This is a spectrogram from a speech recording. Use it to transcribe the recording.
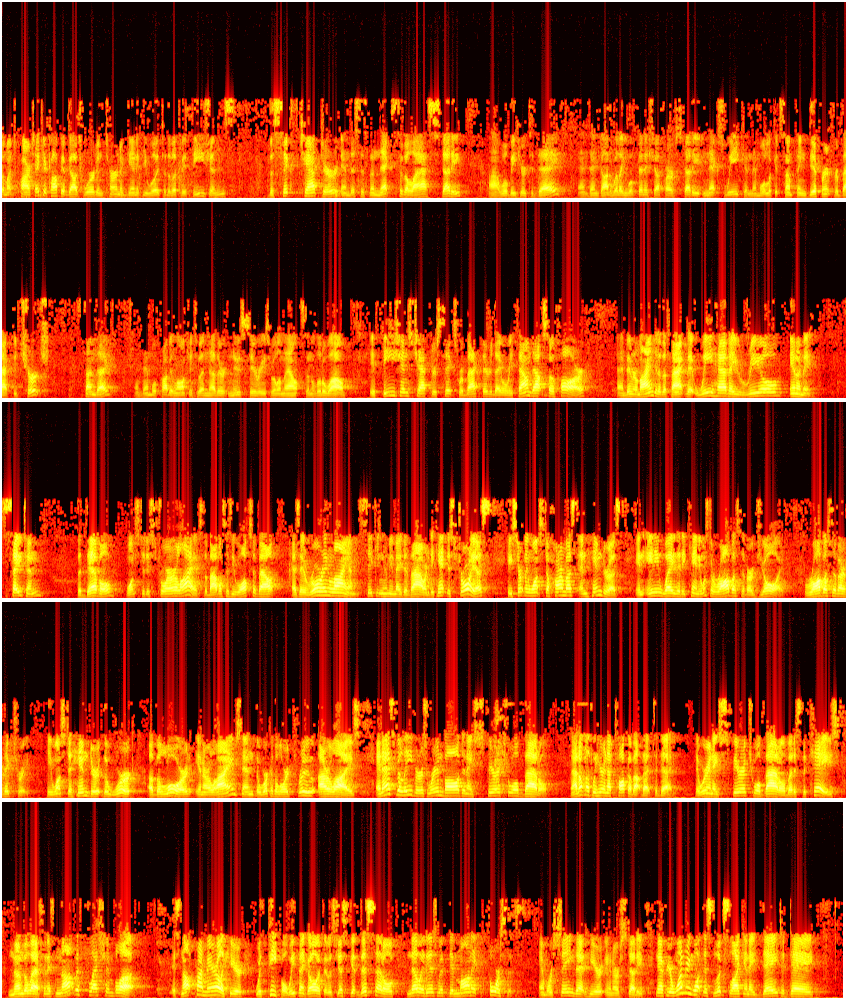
So much, choir. Take your copy of God's Word and turn again, if you would, to the book of Ephesians, the sixth chapter, and this is the next to the last study. Uh, we'll be here today, and then, God willing, we'll finish up our study next week, and then we'll look at something different for Back to Church Sunday, and then we'll probably launch into another new series we'll announce in a little while. Ephesians chapter 6, we're back there today where we found out so far and been reminded of the fact that we have a real enemy. Satan, the devil, wants to destroy our lives. The Bible says he walks about as a roaring lion, seeking whom he may devour. And if he can't destroy us, he certainly wants to harm us and hinder us in any way that he can. He wants to rob us of our joy, rob us of our victory. He wants to hinder the work of the Lord in our lives and the work of the Lord through our lives. And as believers, we're involved in a spiritual battle. Now, I don't know if we hear enough talk about that today, that we're in a spiritual battle, but it's the case nonetheless. And it's not with flesh and blood. It's not primarily here with people. We think, oh, if it was just get this settled. No, it is with demonic forces. And we're seeing that here in our study. Now, if you're wondering what this looks like in a day to day,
